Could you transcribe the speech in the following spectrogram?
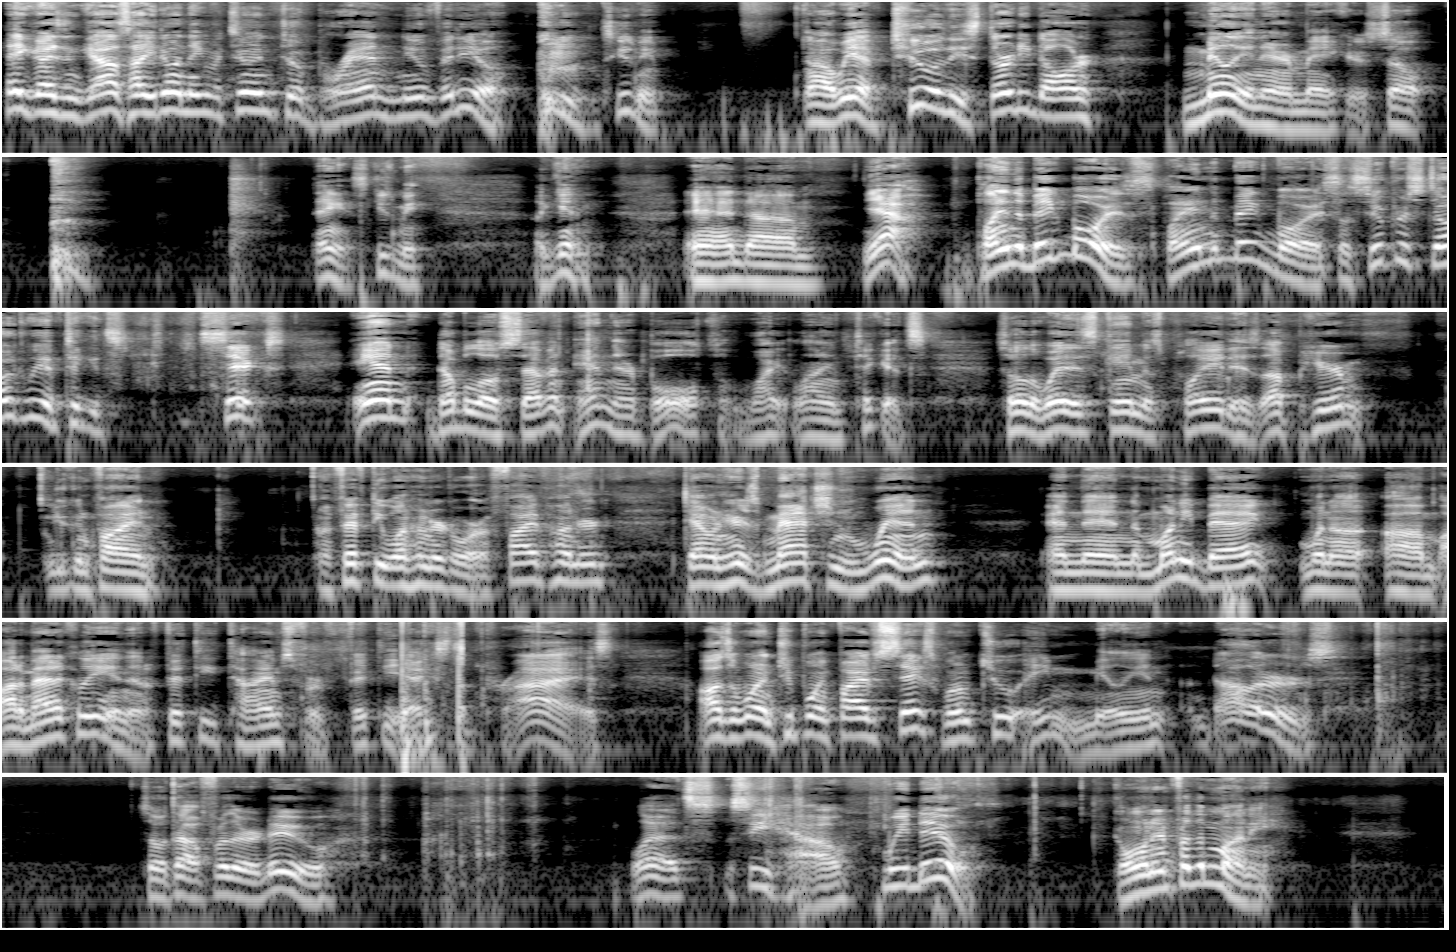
Hey guys and gals, how you doing? Thank you for tuning into a brand new video. Excuse me. Uh, we have two of these $30 millionaire makers. So, dang, excuse me, again. And um, yeah, playing the big boys, playing the big boys. So super stoked. We have tickets six and 007, and they're both white line tickets. So the way this game is played is up here. You can find a 50, 100, or a 500. Down here is match and win. And then the money bag went um, automatically, and then 50 times for 50x the prize. Odds of winning 2.56 went up to a million dollars. So without further ado, let's see how we do. Going in for the money.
